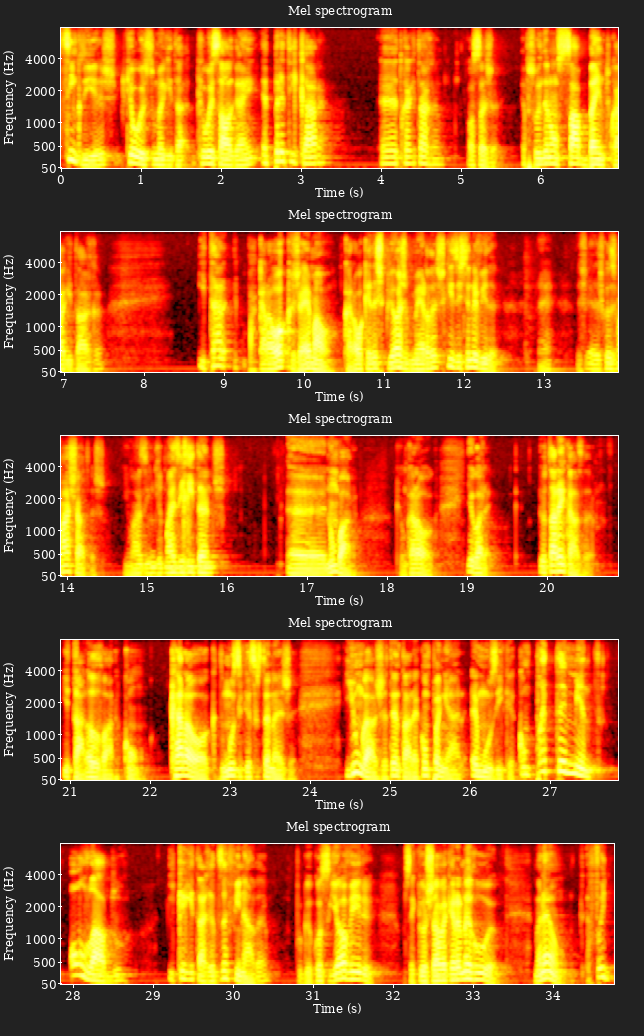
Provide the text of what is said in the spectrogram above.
5 dias que eu ouço uma guitarra, que eu ouço alguém a praticar a tocar guitarra. Ou seja, a pessoa ainda não sabe bem tocar guitarra e estar. Pá, karaoke já é mau. Karaoke é das piores merdas que existem na vida. Né? É das coisas mais chatas e mais, mais irritantes uh, num bar, que é um karaoke. E agora, eu estar em casa e estar a levar com karaoke de música sertaneja e um gajo a tentar acompanhar a música completamente ao lado e com a guitarra desafinada, porque eu conseguia ouvir, por isso é que eu achava que era na rua. Mas não, foi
